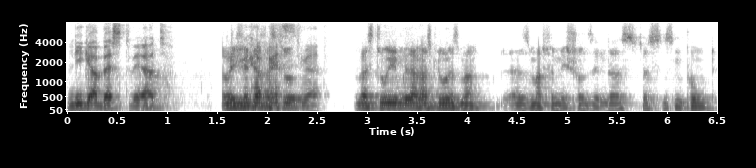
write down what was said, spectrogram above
Liga-Bestwert. Ja. Aber ich finde, was du, was du eben gesagt hast, Lou, das macht, also das macht für mich schon Sinn, dass das ist ein Punkt,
